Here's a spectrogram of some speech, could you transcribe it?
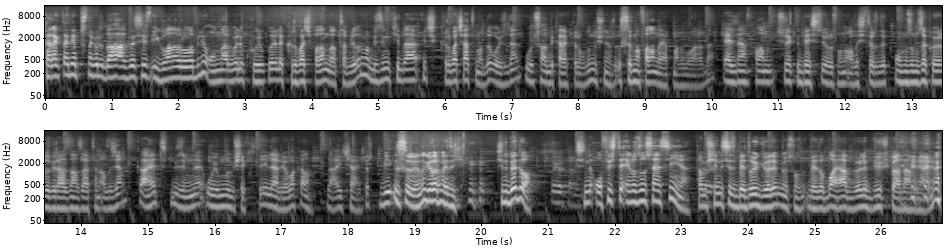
karakter yapısına göre daha agresif iguanalar olabiliyor. Onlar böyle kuyruklarıyla kırbaç falan da atabiliyorlar ama bizimki daha hiç kırbaç atmadı. O yüzden uysal bir karakter olduğunu düşünüyoruz. Isırma falan da yapmadı bu arada. Elden falan sürekli besliyoruz, onu alıştırdık. Omzumuza koyuyoruz birazdan zaten alacağım. Gayet bizimle uyumlu bir şekilde ilerliyor bakalım. Daha iki aydır. Bir ısırığını görmedik. Şimdi Bedo, Evet. Şimdi ofiste en uzun sensin ya. Tabii Evet. şimdi siz Bedo'yu göremiyorsunuz. Bedo bayağı böyle büyük bir adam yani.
